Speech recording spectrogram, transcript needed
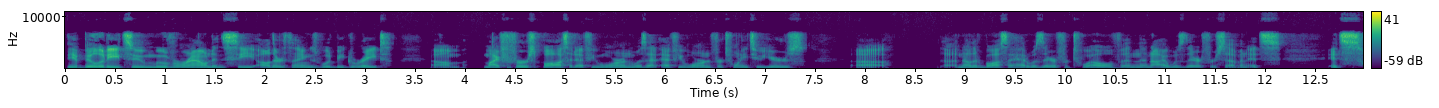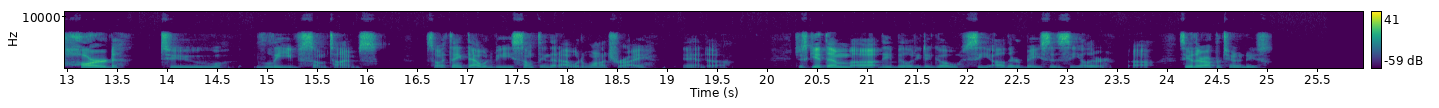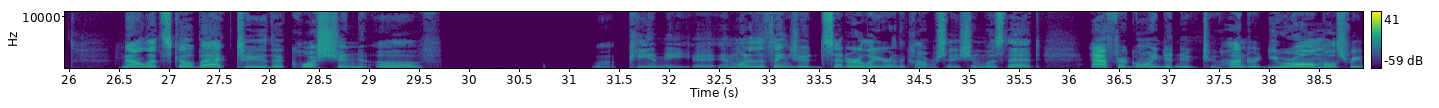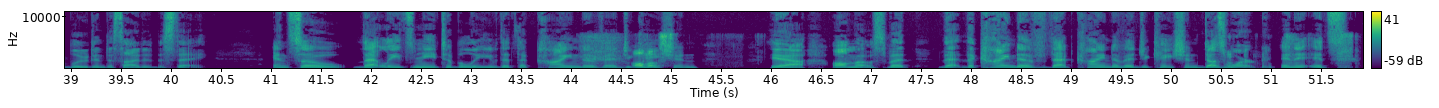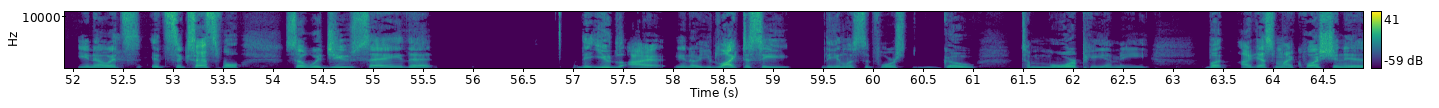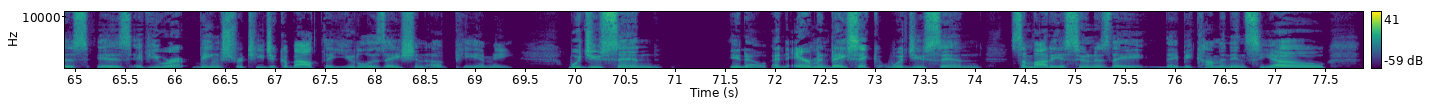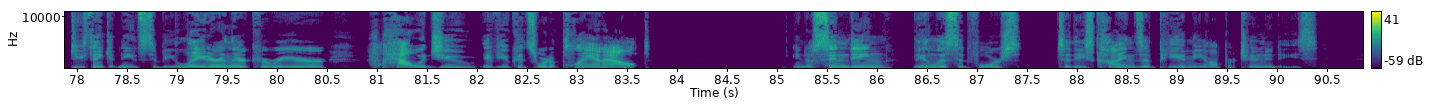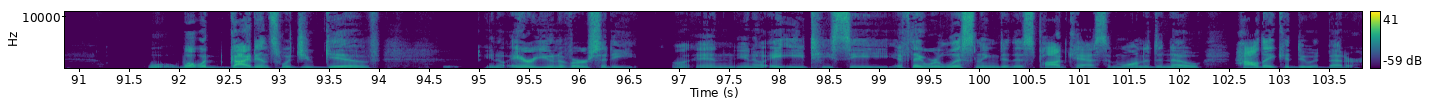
the ability to move around and see other things would be great. Um, my first boss at F.E. Warren was at F.E. Warren for 22 years. Uh, another boss I had was there for 12, and then I was there for seven. It's it's hard to leave sometimes, so I think that would be something that I would want to try and uh, just get them uh, the ability to go see other bases, see other uh, see other opportunities. Now let's go back to the question of uh, PME. Uh, and one of the things you had said earlier in the conversation was that after going to Nuke 200, you were almost reblued and decided to stay. And so that leads me to believe that the kind of education, almost. yeah, almost, but that the kind of that kind of education does work and it, it's you know it's it's successful so would you say that that you'd i you know you'd like to see the enlisted force go to more pme but i guess my question is is if you were being strategic about the utilization of pme would you send you know an airman basic? Would you send somebody as soon as they they become an nco do you think it needs to be later in their career? How would you if you could sort of plan out you know sending the enlisted force to these kinds of pme opportunities what would guidance would you give you know air university uh, and you know aetc if they were listening to this podcast and wanted to know how they could do it better?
